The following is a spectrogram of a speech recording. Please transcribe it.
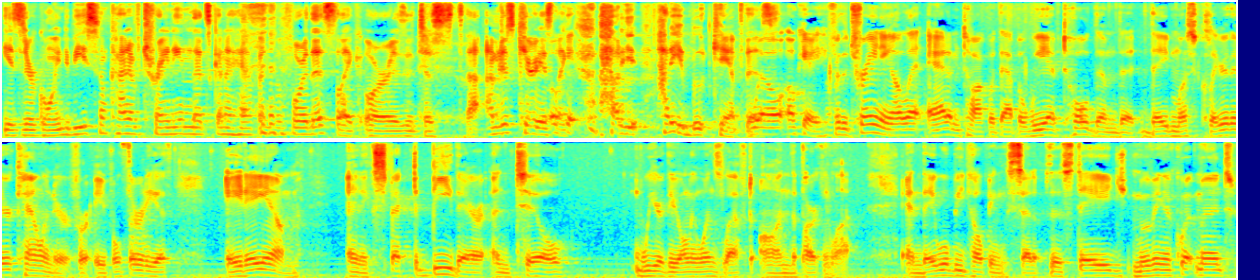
Is there going to be some kind of training that's going to happen before this, like, or is it just? I- I'm just curious, Okay. like, how do you how do you boot camp this? Well, okay, for the training, I'll let Adam talk with that, but we have told them that they must clear their calendar for April 30th, 8 a.m., and expect to be there until we are the only ones left on the parking lot. And they will be helping set up the stage, moving equipment,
